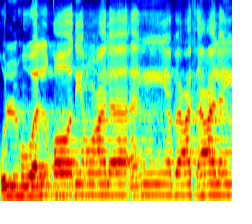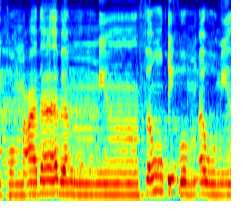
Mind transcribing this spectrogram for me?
قل هو القادر على أن يبعث عليكم عذابا من فوقكم أو من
